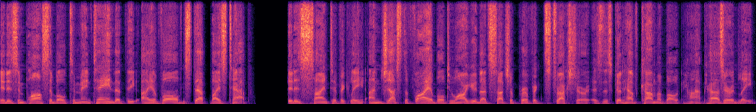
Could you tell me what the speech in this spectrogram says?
it is impossible to maintain that the eye evolved step by step. It is scientifically unjustifiable to argue that such a perfect structure as this could have come about haphazardly.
